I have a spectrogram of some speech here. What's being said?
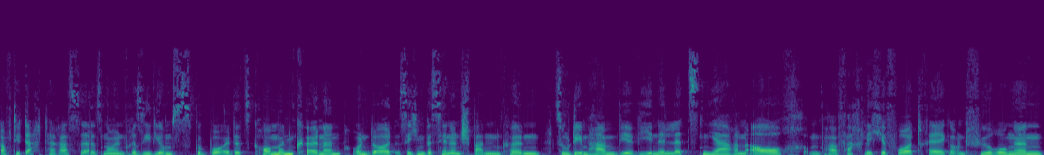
auf die Dachterrasse des neuen Präsidiumsgebäudes kommen können und dort sich ein bisschen entspannen können. Zudem haben wir wie in den letzten Jahren auch ein paar fachliche Vorträge und Führungen Führungen,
